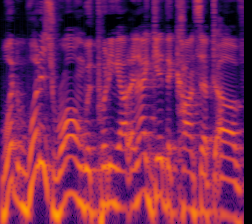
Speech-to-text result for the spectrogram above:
what what is wrong with putting out and I get the concept of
